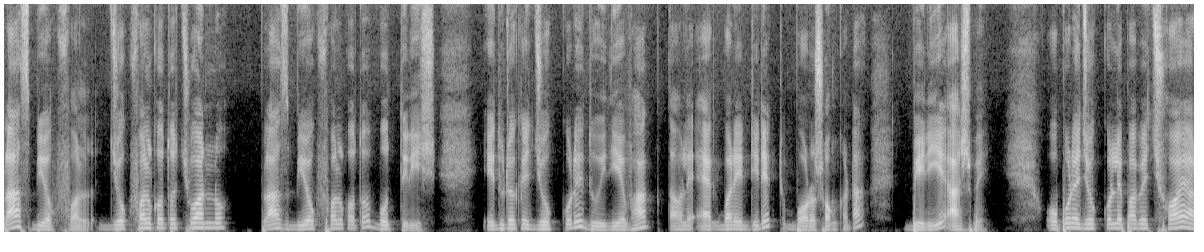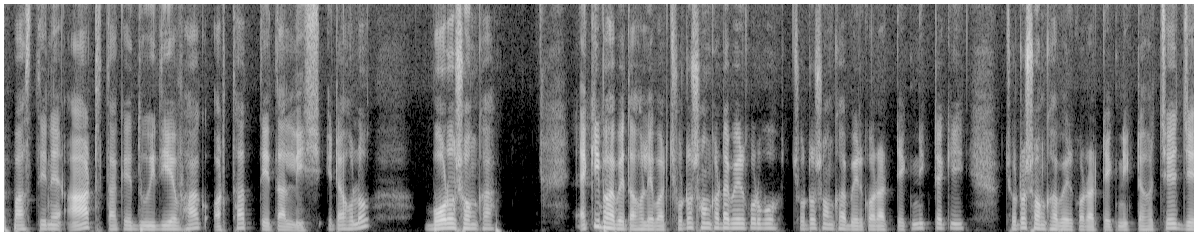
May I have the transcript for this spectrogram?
প্লাস বিয়োগফল। যোগফল কত? চুয়ান্ন। প্লাস বিয়োগফল কত? বত্রিশ। এ দুটোকে যোগ করে দুই দিয়ে ভাগ, তাহলে একবারে ডিরেক্ট বড় সংখ্যাটা বেরিয়ে আসবে। ওপরে যোগ করলে পাবে ছয় আর পাঁচ তিনে আট, তাকে দুই দিয়ে ভাগ, অর্থাৎ তেতাল্লিশ। এটা হলো বড় সংখ্যা। একইভাবে তাহলে এবার ছোট সংখ্যাটা বের করব। ছোট সংখ্যা বের করার টেকনিকটা কি? ছোট সংখ্যা বের করার টেকনিকটা হচ্ছে যে,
